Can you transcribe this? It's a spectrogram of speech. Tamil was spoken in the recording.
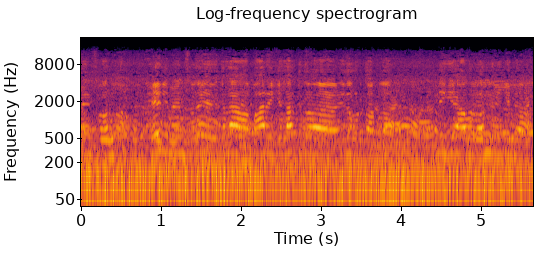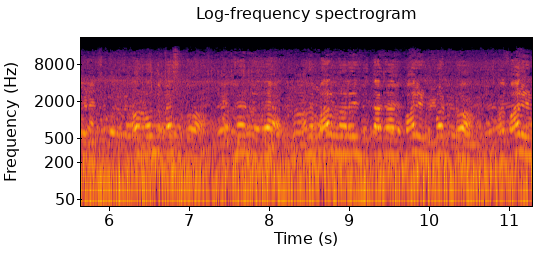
மைன்ஸ் வரணும் ஏடி மைன்ஸ்ல இதுக்கெல்லாம் பாறைக்கு எல்லாத்துக்கும் இது கொடுத்தாப்புல இன்னைக்கு அவர் வந்து வைக்கல அவர் வந்து பேசட்டும் என்னன்றத அந்த பாறை நாளே செத்தாங்க அந்த பாறையை நிப்பாட்டட்டும் அந்த பாறையை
